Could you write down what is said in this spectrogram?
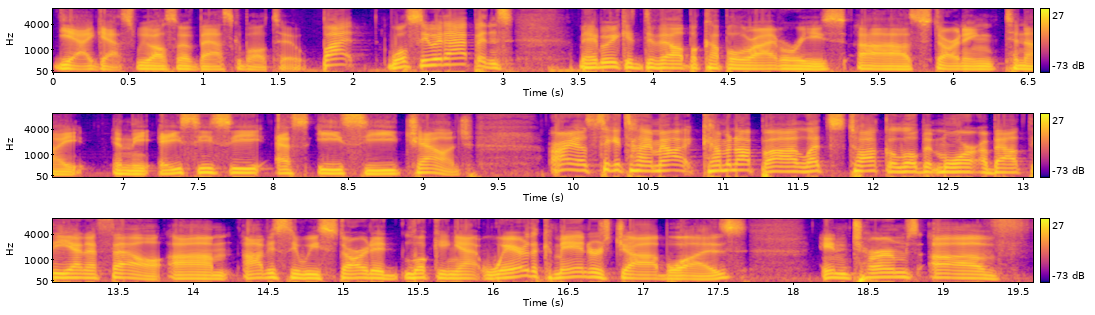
yeah, I guess we also have basketball too. But we'll see what happens. Maybe we could develop a couple rivalries uh, starting tonight in the ACC SEC Challenge. All right, let's take a timeout. Coming up, uh, let's talk a little bit more about the NFL. Um, obviously, we started looking at where the commander's job was in terms of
